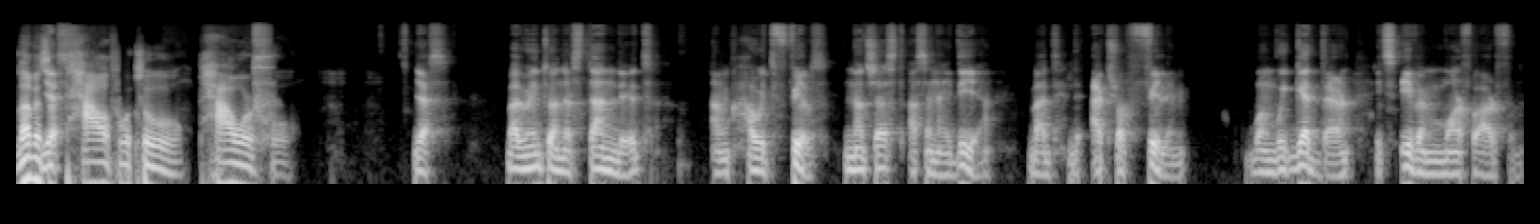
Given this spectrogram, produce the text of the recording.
Love is yes. a powerful tool powerful yes but we need to understand it and how it feels, not just as an idea, but the actual feeling. When we get there, it's even more powerful.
